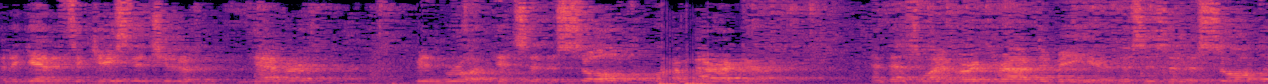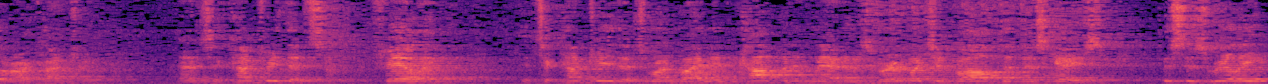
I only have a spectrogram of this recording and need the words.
And again, it's a case that should have never been brought. It's an assault on America. And that's why I'm very proud to be here. This is an assault on our country. And it's a country that's failing. It's a country that's run by an incompetent man who's very much involved in this case. This is really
